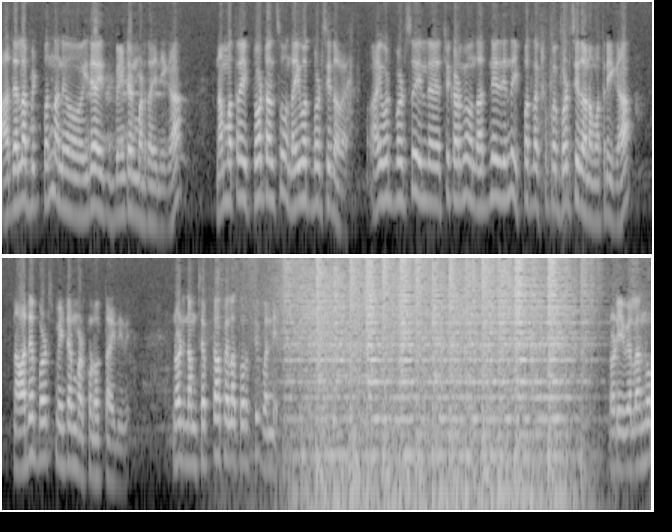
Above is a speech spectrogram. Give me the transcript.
ಅದೆಲ್ಲ ಬಿಟ್ಟು ಬಂದು ನಾನು ಇದೇ ಇದು ಮೇಂಟೈನ್ ಮಾಡ್ತಾ ಇದ್ದೀನಿ ಈಗ. ನಮ್ಮ ಹತ್ರ ಈಗ ಟೋಟಲ್ಸು ಒಂದು ಐವತ್ತು ಬರ್ಡ್ಸ್ ಇದಾವೆ. ಐವತ್ತು ಬರ್ಡ್ಸ್ ಇಲ್ಲಿ ಹೆಚ್ಚು ಕಡಿಮೆ ಒಂದು ಹದಿನೈದರಿಂದ ಇಪ್ಪತ್ತು ಲಕ್ಷ ರೂಪಾಯಿ ಬರ್ಡ್ಸ್ ಇದಾವೆ ನಮ್ಮ ಹತ್ರ ಈಗ. ನಾವು ಅದೇ ಬರ್ಡ್ಸ್ ಮೇಂಟೈನ್ ಮಾಡ್ಕೊಂಡು ಹೋಗ್ತಾ ಇದ್ದೀವಿ. ನೋಡಿ ನಮ್ಮ ಸೆಪ್ಟಾಪ್ ಎಲ್ಲ ತೋರಿಸ್ತೀವಿ, ಬನ್ನಿ. ನೋಡಿ ಇವೆಲ್ಲನೂ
